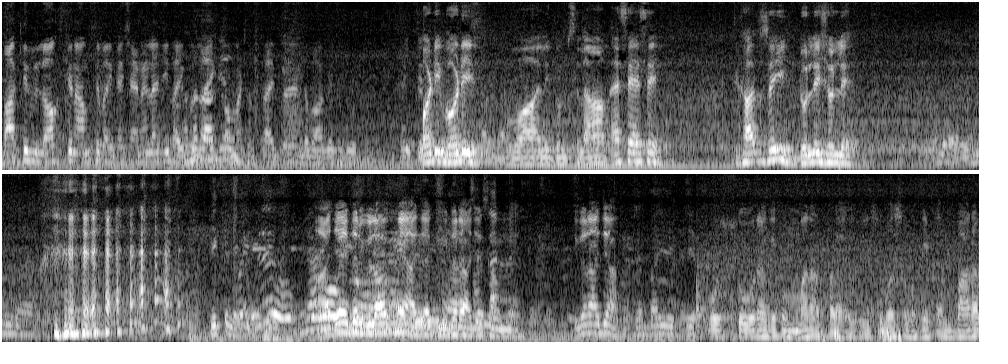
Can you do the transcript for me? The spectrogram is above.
बाकी व्लॉग्स के नाम से भाई का चैनल है जी। भाई को लाइक कमेंट सब्सक्राइब करें दबा के सपोर्ट बॉडी बॉडी वालेकुम सलाम। ऐसे ऐसे। दिखा तो सही डोले शोले। आजा इधर ब्लॉग में आजा तू इधर आजा सामने। इधर आजा। वो सो रहा देखो मरा पड़ा है। सुबह सुबह के टाइम बारह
